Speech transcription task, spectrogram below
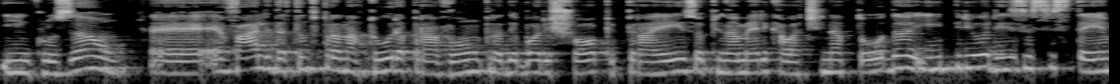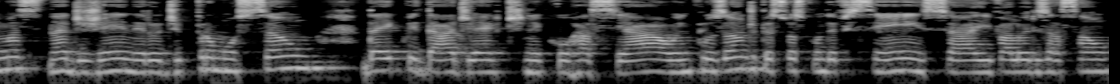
e inclusão é, é válida tanto para a Natura, para a Avon, para a The Body Shop, para a Aesop na América Latina toda e prioriza esses temas né, de gênero, de promoção da equidade étnico-racial, inclusão de pessoas com deficiência e valorização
